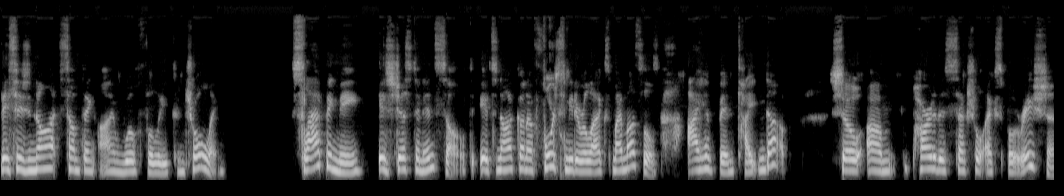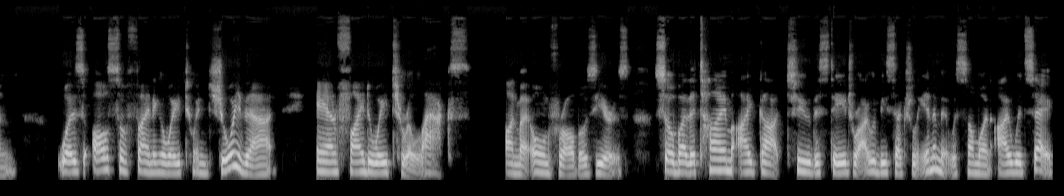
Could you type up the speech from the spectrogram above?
This is not something I'm willfully controlling. Slapping me is just an insult. It's not going to force me to relax my muscles. I have been tightened up. So, um, part of this sexual exploration was also finding a way to enjoy that and find a way to relax on my own for all those years. So by the time I got to the stage where I would be sexually intimate with someone, I would say,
